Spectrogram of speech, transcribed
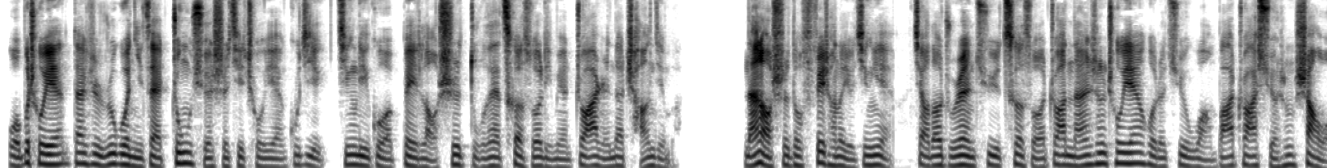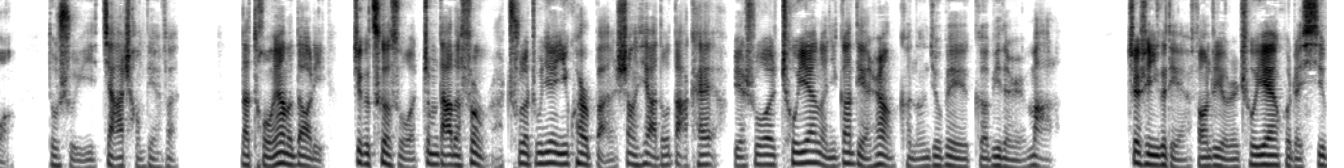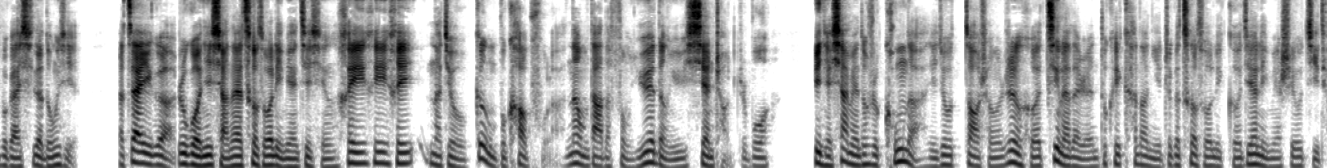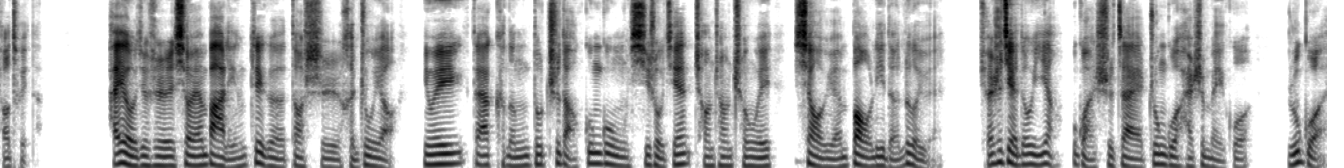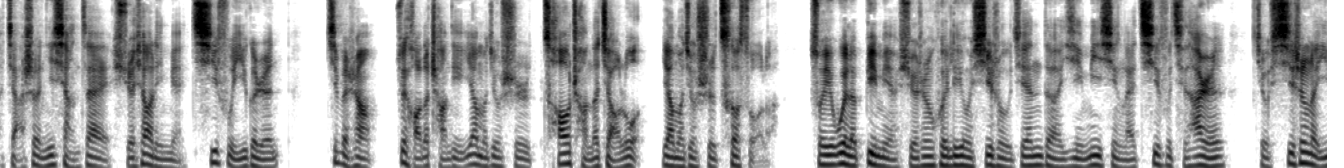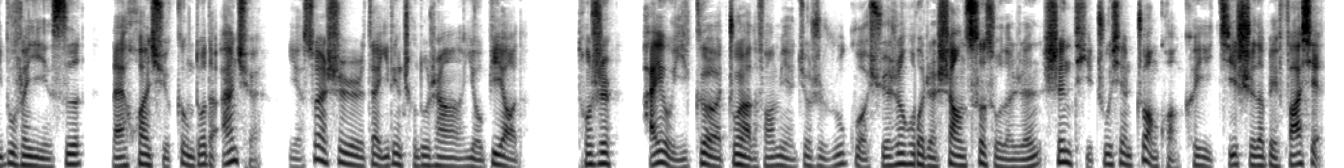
我不抽烟，但是如果你在中学时期抽烟，估计经历过被老师堵在厕所里面抓人的场景吧。男老师都非常的有经验，教导主任去厕所抓男生抽烟，或者去网吧抓学生上网，都属于家常便饭。那同样的道理，这个厕所这么大的缝啊，除了中间一块板，上下都大开，别说抽烟了，你刚点上，可能就被隔壁的人骂了。这是一个点，防止有人抽烟或者吸不该吸的东西。那再一个，如果你想在厕所里面进行嘿嘿嘿，那就更不靠谱了。那么大的缝，约等于现场直播，并且下面都是空的，也就造成任何进来的人都可以看到你这个厕所里隔间里面是有几条腿的。还有就是校园霸凌，这个倒是很重要，因为大家可能都知道，公共洗手间常常成为校园暴力的乐园，全世界都一样，不管是在中国还是美国。如果假设你想在学校里面欺负一个人，基本上最好的场地要么就是操场的角落，要么就是厕所了。所以为了避免学生会利用洗手间的隐秘性来欺负其他人，就牺牲了一部分隐私来换取更多的安全，也算是在一定程度上有必要的。同时，还有一个重要的方面，就是如果学生或者上厕所的人身体出现状况，可以及时的被发现。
